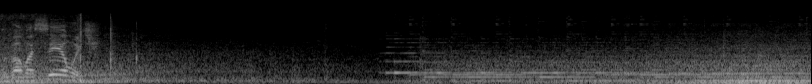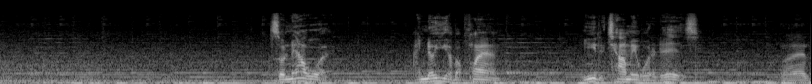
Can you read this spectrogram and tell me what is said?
What about my sandwich? So now what? I know you have a plan. You need to tell me what it is. Plan?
